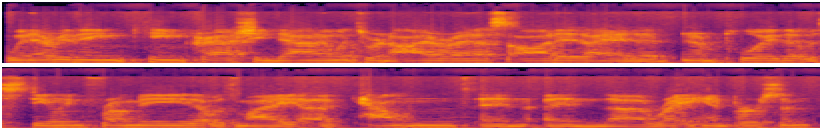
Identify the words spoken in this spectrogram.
when everything came crashing down, I went through an IRS audit. I had a, an employee that was stealing from me. That was my accountant and and uh, right hand person.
